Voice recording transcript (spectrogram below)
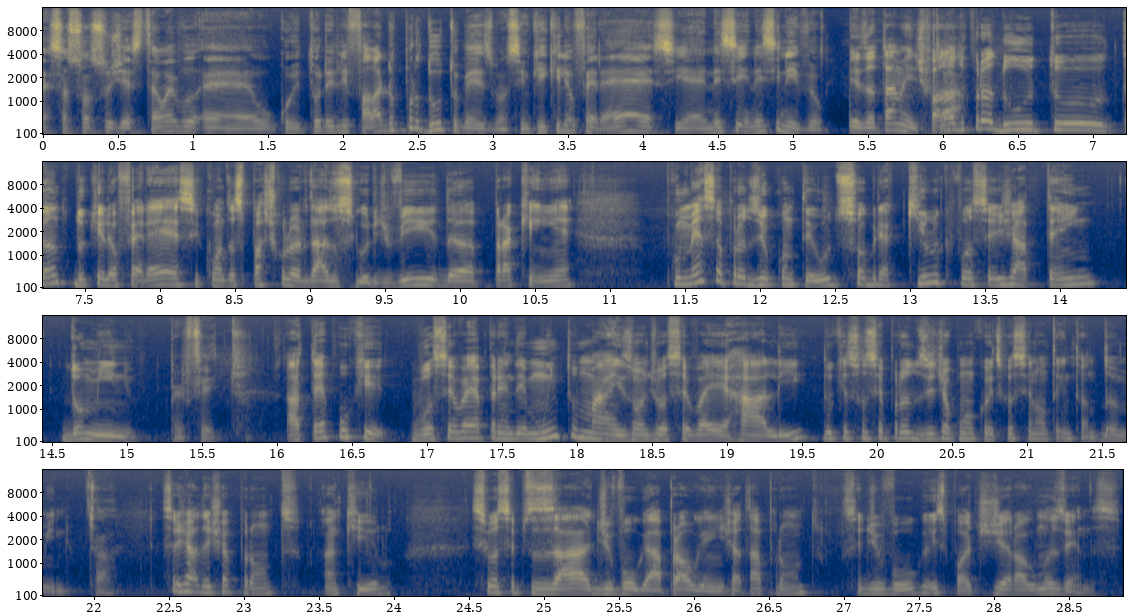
essa sua sugestão é, é o corretor ele falar do produto mesmo, assim, o que, que ele oferece, é nesse, nesse nível. Exatamente. Falar Tá. do produto, tanto do que ele oferece, quanto das particularidades do seguro de vida, para quem é. Começa a produzir o conteúdo sobre aquilo que você já tem domínio. Perfeito. Até porque você vai aprender muito mais onde você vai errar ali do que se você produzir de alguma coisa que você não tem tanto domínio. Tá. Você já deixa pronto aquilo. Se você precisar divulgar para alguém, já está pronto. Você divulga e isso pode gerar algumas vendas.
